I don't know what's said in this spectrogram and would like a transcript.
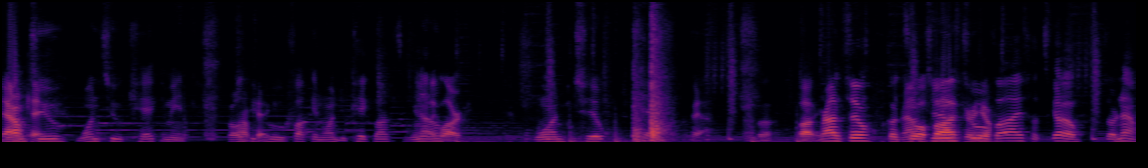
Yeah, one, kick. two, one, two, kick. I mean, for all the Okay. people who fucking want to do kickboxing, you Yeah, know, like Lark. one, two, kick. Yeah. But But round two, go round 205. two, oh Here we go. 205. Let's go. Start now.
